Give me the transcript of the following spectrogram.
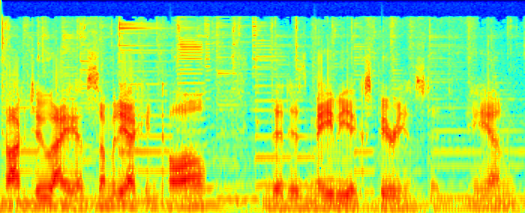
talk to, I have somebody I can call, that has maybe experienced it. And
